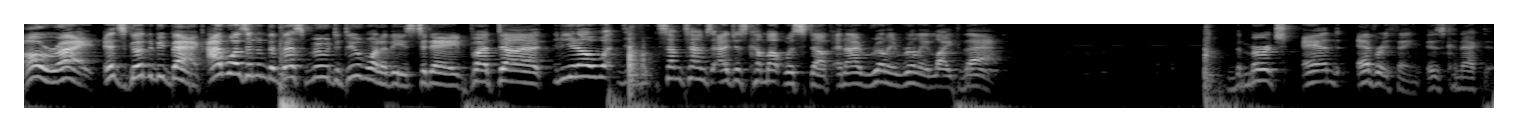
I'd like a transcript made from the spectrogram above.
All right, it's good to be back. I wasn't in the best mood to do one of these today, but uh, you know what? Sometimes I just come up with stuff, and I really, really like that. The merch and everything is connected.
